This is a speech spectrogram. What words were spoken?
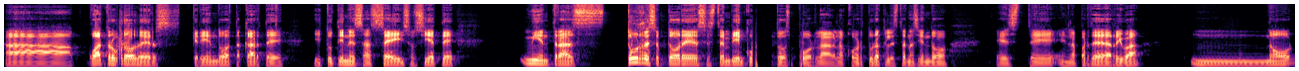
a cuatro brothers queriendo atacarte y tú tienes a seis o siete, mientras tus receptores estén bien cubiertos por la, la, cobertura que le están haciendo este, en la parte de arriba, mm, no,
